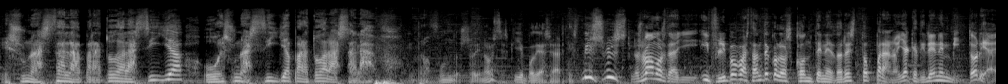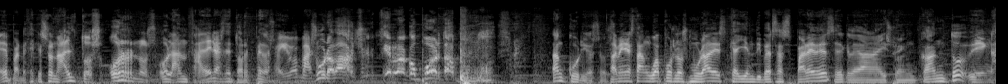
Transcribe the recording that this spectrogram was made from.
¿Es una sala para toda la silla o es una silla para toda la sala? profundo soy, ¿no? Si es que yo podía ser artista. Nos vamos de allí. Y flipo bastante con los contenedores top paranoia que tienen en Victoria, ¿eh? Parece que son altos hornos o lanzaderas de torpedos. Ahí va basura, va, cierra la compuerta. Tan curiosos. También están guapos los murales que hay en diversas paredes, ¿eh? que le dan ahí su encanto. Venga,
